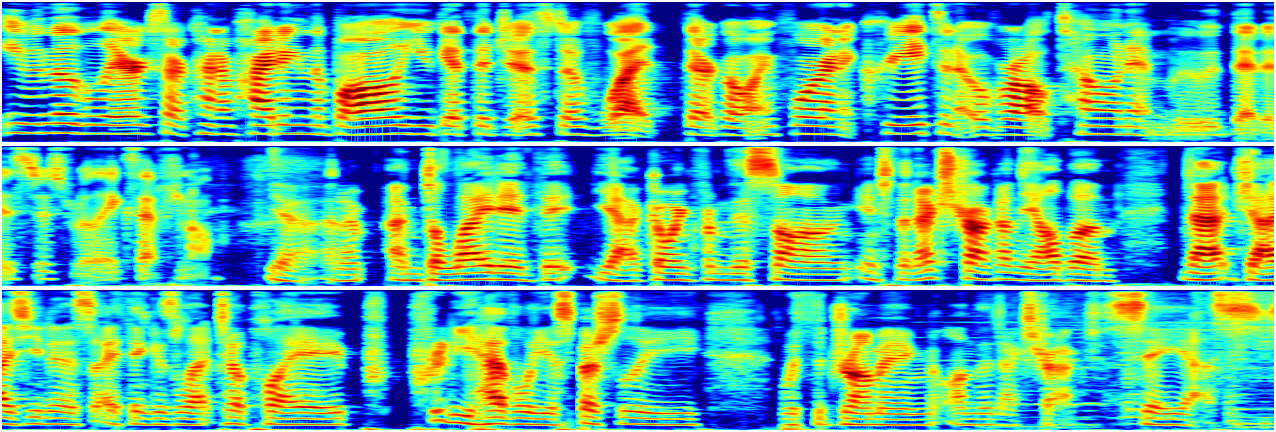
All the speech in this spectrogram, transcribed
even though the lyrics are kind of hiding the ball, you get the gist of what they're going for, and it creates an overall tone and mood that is just really exceptional. Yeah, and I'm I'm delighted that yeah, going from this song into the next track on the album, that jazziness I think is let to play pr- pretty heavily, especially with the drumming on the next track. Say yes.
